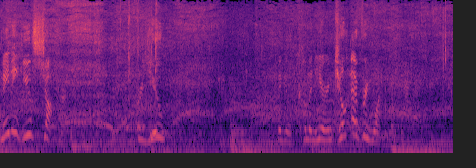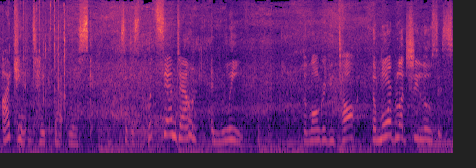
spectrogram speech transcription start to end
Maybe you shot her. Or you. Maybe you'll come in here and kill everyone. I can't take that risk. So just put Sam down and leave. The longer you talk, the more blood she loses.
